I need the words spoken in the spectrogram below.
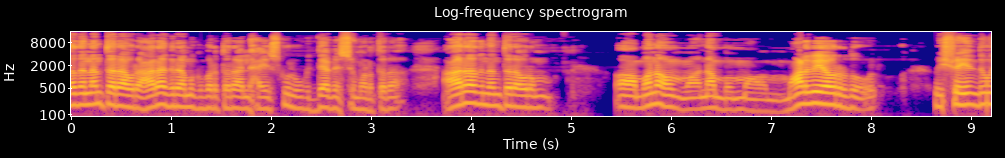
ತದನಂತರ ಅವರು ಆರ ಗ್ರಾಮಕ್ಕೆ ಬರ್ತಾರೆ, ಅಲ್ಲಿ ಹೈಸ್ಕೂಲ್ ವಿದ್ಯಾಭ್ಯಾಸ ಮಾಡ್ತಾರೆ. ಆರಾದ ನಂತರ ಅವರು ಮನೋ ನಮ್ಮ ಮಾಳ್ವಿ ಅವ್ರದ್ದು ವಿಶ್ವ ಹಿಂದೂ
